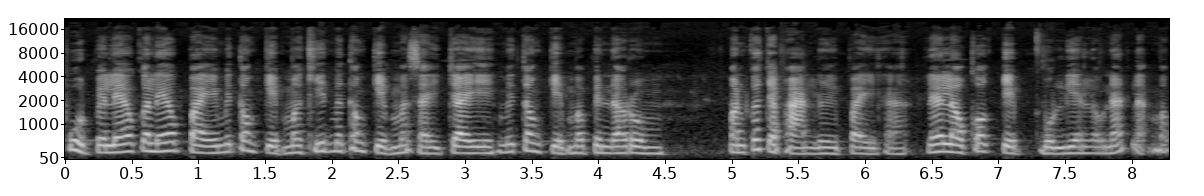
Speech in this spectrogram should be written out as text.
พูดไปแล้วก็แล้วไปไม่ต้องเก็บมาคิด ไม่ต้องเก็บมาใส่ใจ ไม่ต้องเก็บมาเป็นอารมณ์ มันก็จะผ่านเลยไปค่ะ และเราก็เก็บบทเรียนเหล่านั้นแหละมา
